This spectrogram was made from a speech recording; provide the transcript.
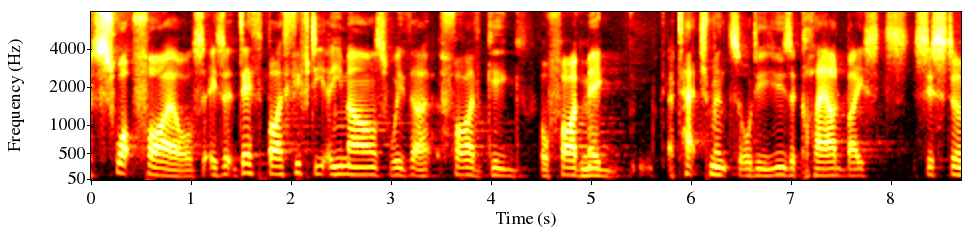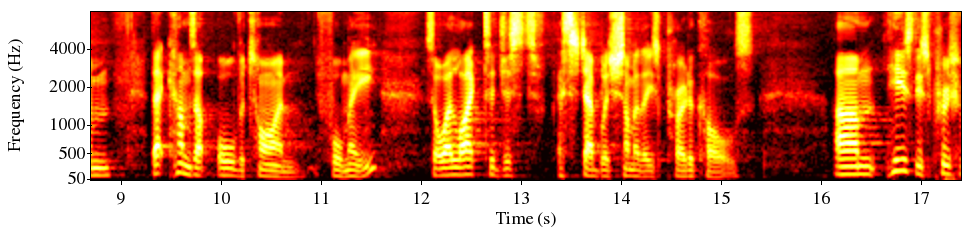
swap files? Is it death by 50 emails with a 5 gig or 5 meg attachments, or do you use a cloud based system? That comes up all the time for me. So I like to just establish some of these protocols. Um, here's this proof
